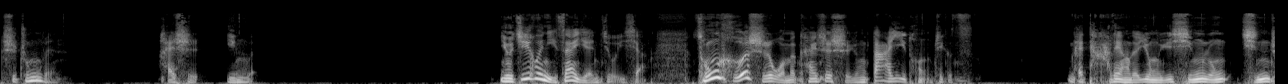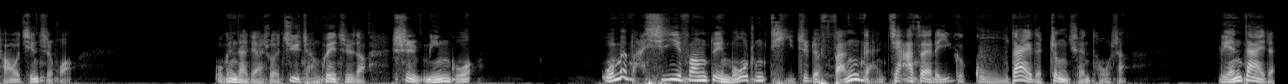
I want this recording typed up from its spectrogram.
是中文还是英文？有机会你再研究一下，从何时我们开始使用“大一统”这个词，来大量的用于形容秦朝秦始皇？我跟大家说，据掌柜知道，是民国。我们把西方对某种体制的反感加在了一个古代的政权头上，连带着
